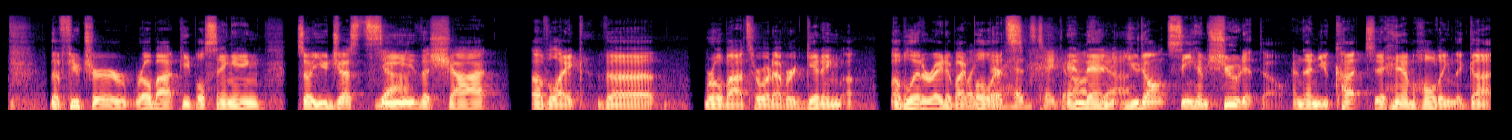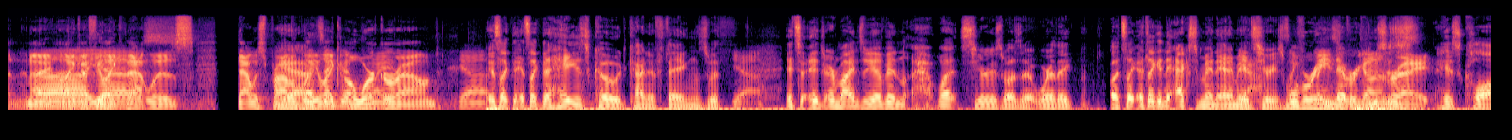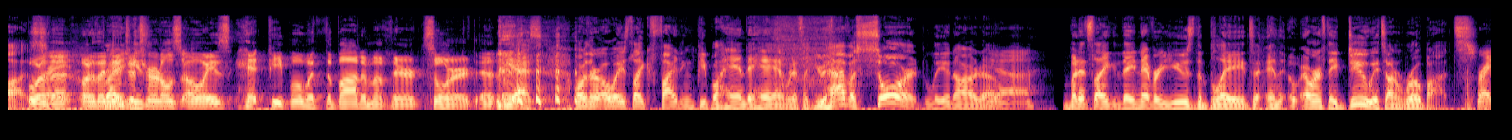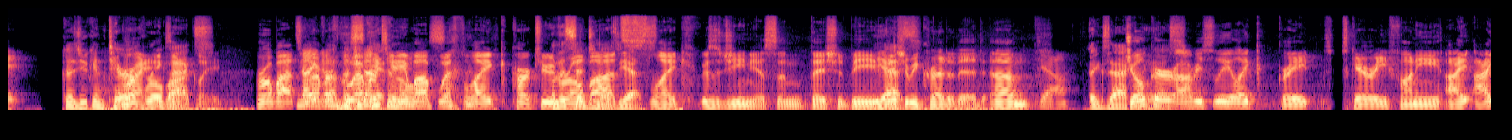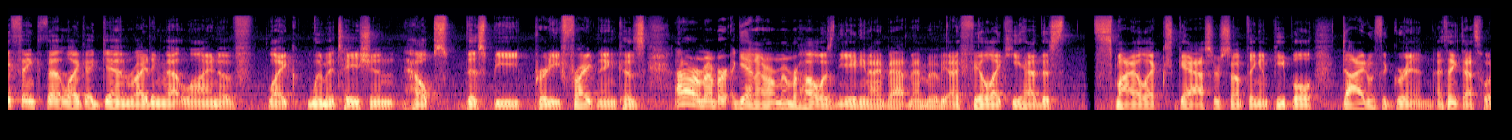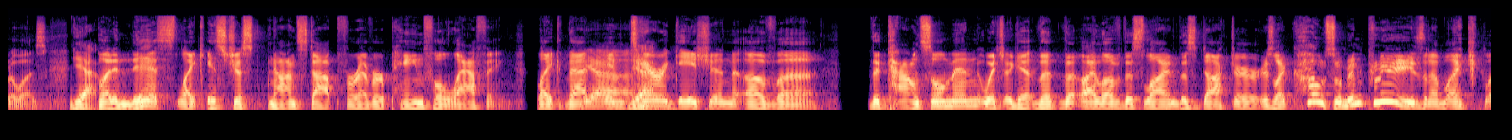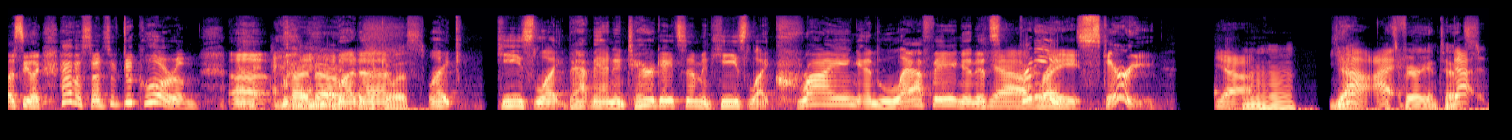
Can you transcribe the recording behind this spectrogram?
the future robot people singing. So you just see Yeah. the shot of like the robots or whatever getting uh, obliterated by Like, bullets. and off, then yeah. you don't see him shoot it though. And then you cut to him holding the gun. And i Ah, like i feel like that was that was probably Yeah. That's a like a, good point. workaround Yeah. It's like the, it's like the Hays Code kind of things with yeah. It's it reminds me of in what series was it where they oh, it's like it's like in the X Men animated Yeah, series. it's like Wolverine never guns. uses Right. his claws. or Right. the or the Right, ninja he's- turtles always hit people with the bottom of their sword yes, or they're always like fighting people hand to hand. when it's like you have a sword, Leonardo. Yeah. But it's like they never use the blades, and or if they do, it's on robots Right. because you can tear right up robots. exactly robots Night whoever, whoever came up with like cartoon Of the Sentinels, robots yes. like is a genius and they should be they should be credited um Yeah. Exactly. Joker, yes. obviously, like great, scary, funny. I I think that like again, writing that line of like limitation helps this be pretty frightening because I don't remember. Again, I don't remember how it was in the '89 Batman movie. I feel like he had this Smilex gas or something, and people died with a grin. I think that's what it was. Yeah. But in this, like, it's just nonstop, forever, painful laughing. Like that Yeah. interrogation of. uh the councilman, which again, the, the I love this line. This doctor is like, "Councilman, please," and I'm like, "Let's see, like, have a sense of decorum." Uh, I know, but uh, ridiculous. like, he's like, Batman interrogates him, and he's like crying and laughing, and it's Yeah, pretty right. scary. Yeah. Mm-hmm. Yeah. I, it's very intense. That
